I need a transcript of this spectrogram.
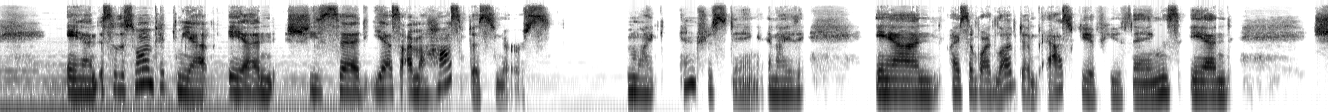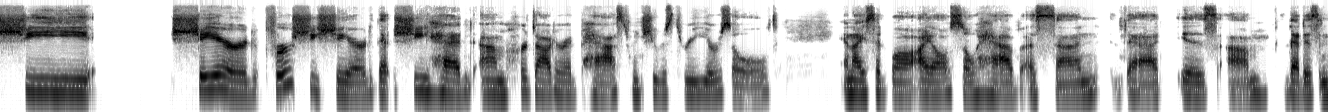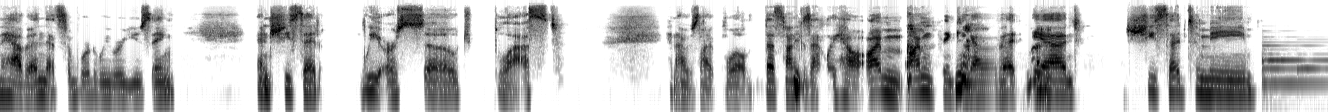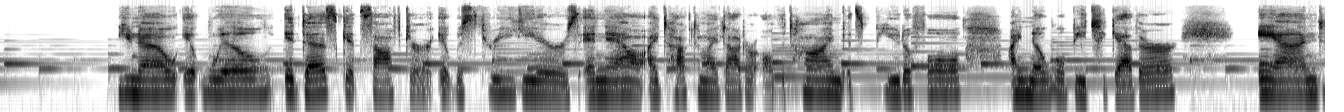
And so this woman picked me up and she said yes i'm a hospice nurse. I'm like interesting. And i and I said, Well, I'd love to ask you a few things. And she shared first she shared that she had um, her daughter had passed when she was three years old. And i said well i also have a son that is um, that is in heaven that's the word we were using. And she said we are so blessed. And i was like well that's not exactly how i'm i'm thinking of it. And she said to me, you know, it will, it does get softer. It was three years, and now I talk to my daughter all the time. It's beautiful. I know we'll be together. And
